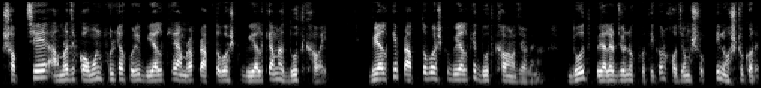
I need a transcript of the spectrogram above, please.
সবচেয়ে আমরা যে কমন ভুলটা করি, বিড়ালকে আমরা প্রাপ্তবয়স্ক, বিড়ালকে আমরা দুধ খাওয়াই। বিড়ালকে প্রাপ্তবয়স্ক বিড়ালকে দুধ খাওয়ানো যাবে না। দুধ বিড়ালের জন্য ক্ষতিকর, হজম শক্তি নষ্ট করে।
